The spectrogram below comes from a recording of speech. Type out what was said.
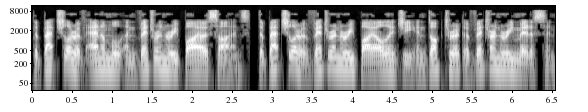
the Bachelor of Animal and Veterinary Bioscience, the Bachelor of Veterinary Biology and Doctorate of Veterinary Medicine.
